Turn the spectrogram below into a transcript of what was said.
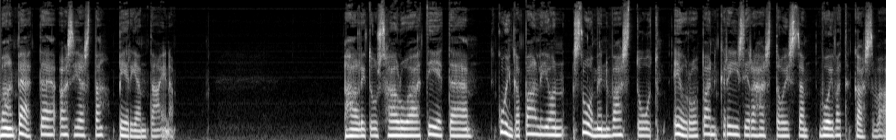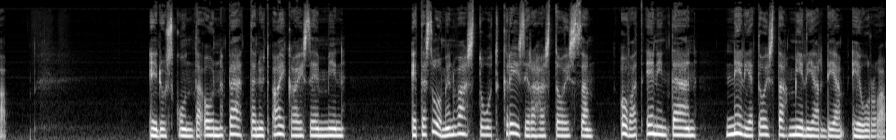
vaan päättää asiasta perjantaina. Hallitus haluaa tietää, kuinka paljon Suomen vastuut Euroopan kriisirahastoissa voivat kasvaa. Eduskunta on päättänyt aikaisemmin, että Suomen vastuut kriisirahastoissa ovat enintään 14 miljardia euroa.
